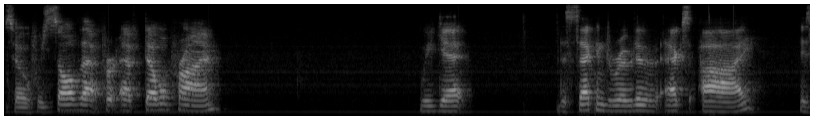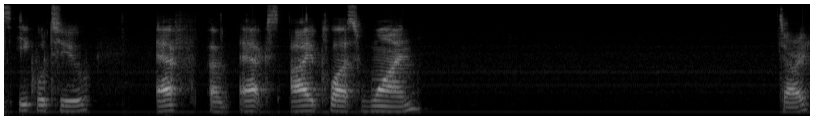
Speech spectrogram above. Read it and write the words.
So if we solve that for f double prime, we get the second derivative of xi is equal to f of xi plus 1 sorry?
